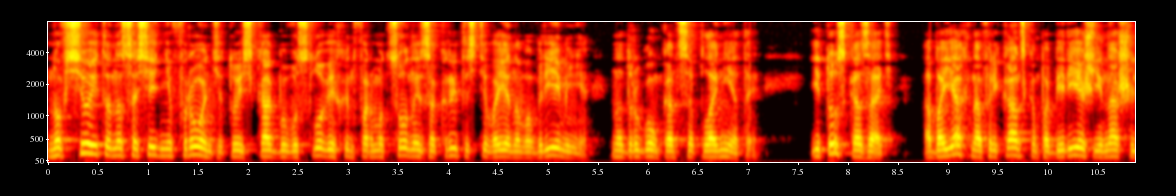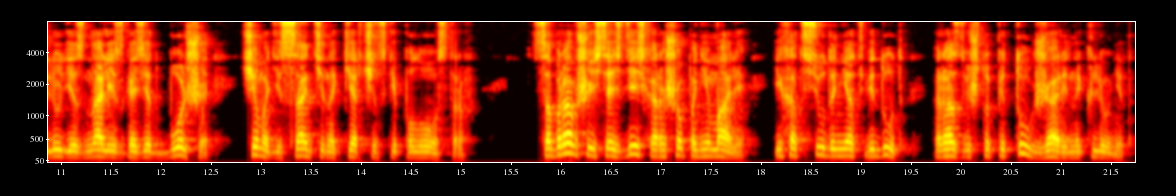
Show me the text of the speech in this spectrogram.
Но все это на соседнем фронте, то есть как бы в условиях информационной закрытости военного времени на другом конце планеты. И то сказать, о боях на африканском побережье наши люди знали из газет больше, чем о десанте на Керченский полуостров. Собравшиеся здесь хорошо понимали, их отсюда не отведут, разве что петух жареный клюнет.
